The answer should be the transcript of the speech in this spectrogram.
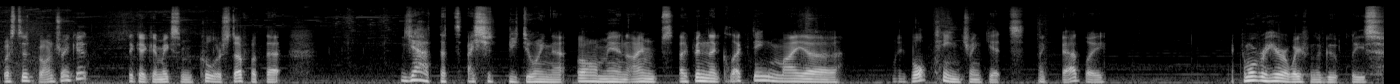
twisted bone trinket. I think I can make some cooler stuff with that. Yeah, that's. I should be doing that. Oh man, I'm. I've been neglecting my uh, my Volcane trinkets like badly. Come over here away from the goop, please.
